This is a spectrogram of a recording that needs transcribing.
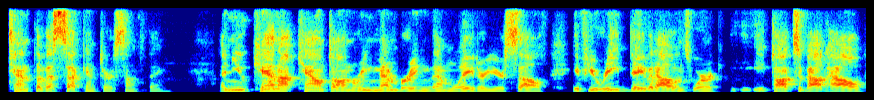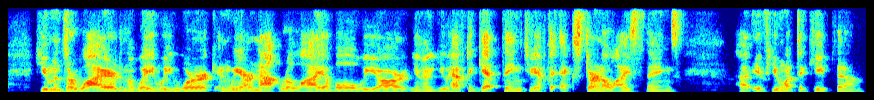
tenth of a second or something. And you cannot count on remembering them later yourself. If you read David Allen's work, he talks about how humans are wired and the way we work, and we are not reliable. We are, you know, you have to get things, you have to externalize things uh, if you want to keep them.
